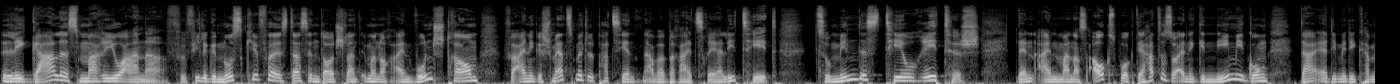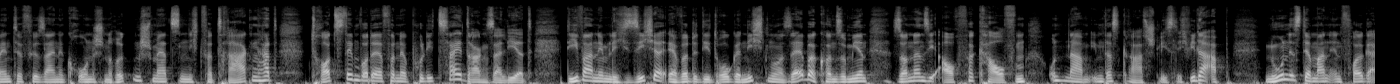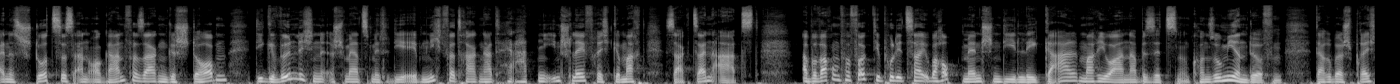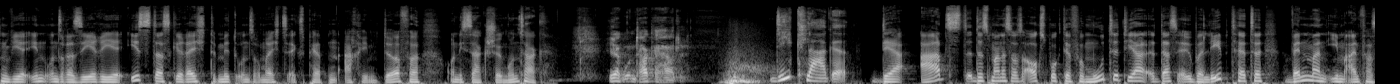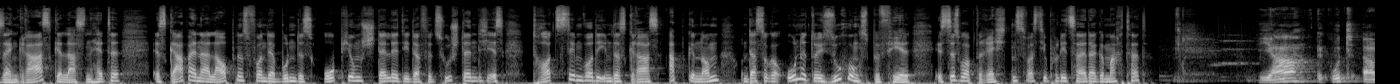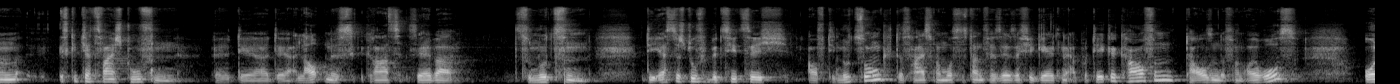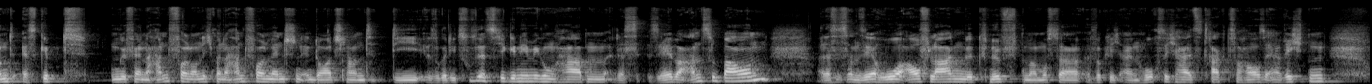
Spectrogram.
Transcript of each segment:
legales Marihuana. Für viele Genusskiffer ist das in Deutschland immer noch ein Wunschtraum, für einige Schmerzmittelpatienten aber bereits Realität. Zumindest theoretisch. Denn ein Mann aus Augsburg, der hatte so eine Genehmigung, da er die Medikamente für seine chronischen Rückenschmerzen nicht vertragen hat. Trotzdem wurde er von der Polizei drangsaliert. Die war nämlich sicher, er würde die Droge nicht nur selber konsumieren, sondern sie auch verkaufen und nahm ihm das Gras schließlich wieder ab. Nun ist der Mann infolge eines Sturzes an Organversagen gestorben. Die gewöhnlichen Schmerzmittel, die er eben nicht vertragen hat, hatten ihn schläfrig gemacht, sagt sein Arzt. Aber warum verfolgt die Polizei überhaupt Menschen, die legal Marihuana besitzen und konsumieren dürfen? Darüber sprechen wir in unserer Serie Ist das gerecht mit unserem Rechtsexperten Achim Dörfer und ich sage schönen guten Tag. Ja, guten Tag, Herr Hertel. Die Klage. Der Arzt des Mannes aus Augsburg, der vermutet ja, dass er überlebt hätte, wenn man ihm einfach sein Gras gelassen hätte. Es gab eine Erlaubnis von der Bundesopiumstelle, die dafür zuständig ist. Trotzdem wurde ihm das Gras abgenommen und das sogar ohne Durchsuchungsbefehl. Ist das überhaupt rechtens, was die Polizei da gemacht hat? Ja, gut. Ähm, es gibt ja zwei Stufen äh, der, der Erlaubnis, Gras selber zu nutzen. Die erste Stufe bezieht sich auf die Nutzung. Das heißt, man muss es dann für sehr, sehr viel Geld in der Apotheke kaufen, Tausende von Euros. Und es gibt ungefähr eine Handvoll, noch nicht mal eine Handvoll Menschen in Deutschland, die sogar die zusätzliche Genehmigung haben, das selber anzubauen. Das ist an sehr hohe Auflagen geknüpft. Man muss da wirklich einen Hochsicherheitstrakt zu Hause errichten.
